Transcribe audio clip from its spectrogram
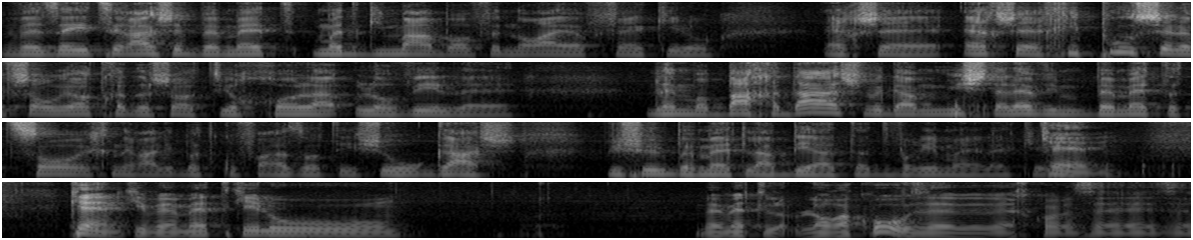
וזו יצירה שבאמת מדגימה באופן נורא יפה, כאילו, איך, ש, איך שחיפוש של אפשרויות חדשות יכול לה- להוביל ל- למבע חדש, וגם משתלב עם באמת הצורך, נראה לי, בתקופה הזאת, שהורגש, בשביל באמת להביע את הדברים האלה. כאילו. כן. כן, כי באמת כאילו... באמת לא, לא רק הוא, זה איך קוראים לזה, זה...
